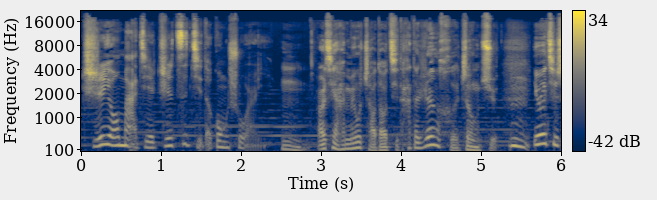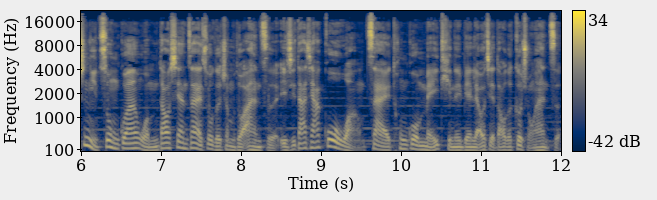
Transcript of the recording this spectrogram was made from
只有马杰之自己的供述而已。嗯，而且还没有找到其他的任何证据。嗯，因为其实你纵观我们到现在做的这么多案子，以及大家过往在通过媒体那边了解到的各种案子，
